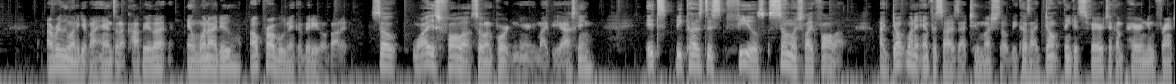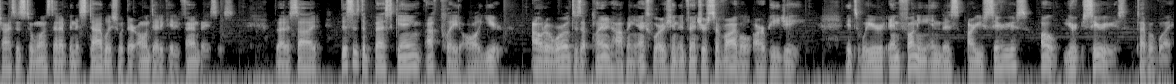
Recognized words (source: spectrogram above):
I really want to get my hands on a copy of that, and when I do, I'll probably make a video about it. So, why is Fallout so important here, you might be asking? It's because this feels so much like Fallout. I don't want to emphasize that too much though, because I don't think it's fair to compare new franchises to ones that have been established with their own dedicated fan bases. That aside, this is the best game I've played all year. Outer Worlds is a planet hopping exploration adventure survival RPG. It's weird and funny in this are you serious? Oh, you're serious type of way.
